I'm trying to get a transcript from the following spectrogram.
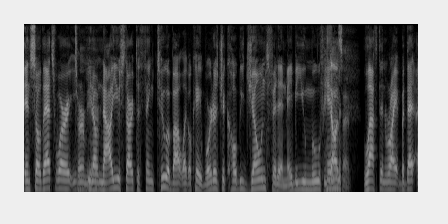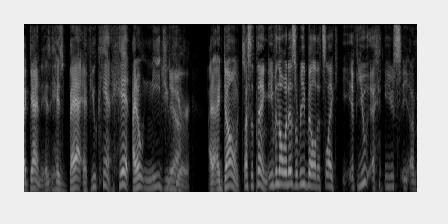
and so that's where Term you know now you start to think too about like okay where does Jacoby Jones fit in maybe you move he him doesn't. left and right but that again his his bat if you can't hit I don't need you Yeah. here I, I don't That's the thing. Even though it is a rebuild, it's like if you you see, um,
